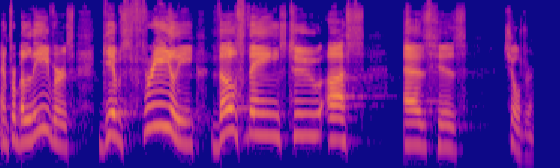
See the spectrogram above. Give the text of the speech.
and for believers gives freely those things to us as His children.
